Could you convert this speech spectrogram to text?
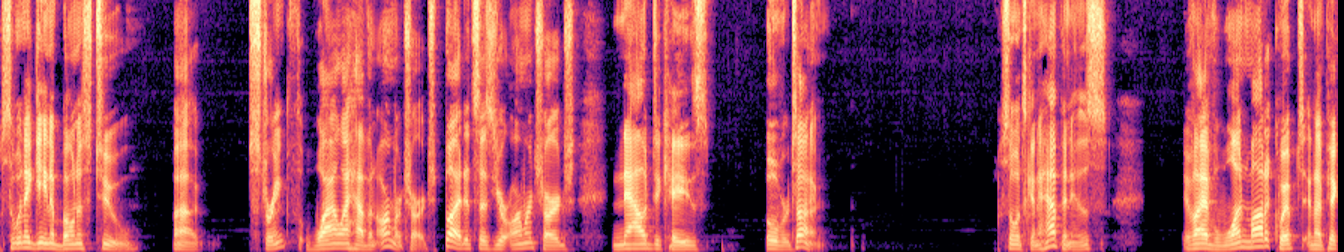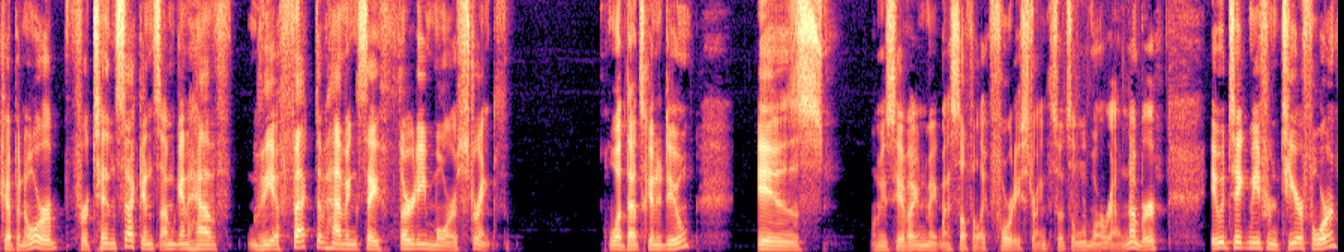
so when i gain a bonus to uh, strength while i have an armor charge but it says your armor charge now decays over time so what's going to happen is if I have one mod equipped and I pick up an orb for 10 seconds, I'm going to have the effect of having, say, 30 more strength. What that's going to do is, let me see if I can make myself at like 40 strength, so it's a little more round number. It would take me from tier 4,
